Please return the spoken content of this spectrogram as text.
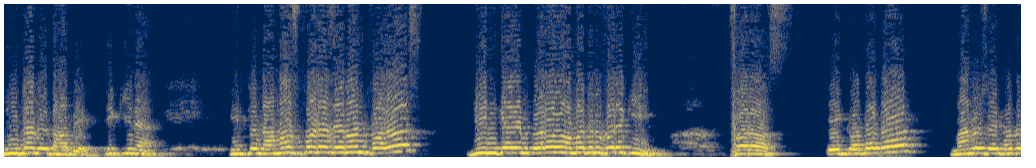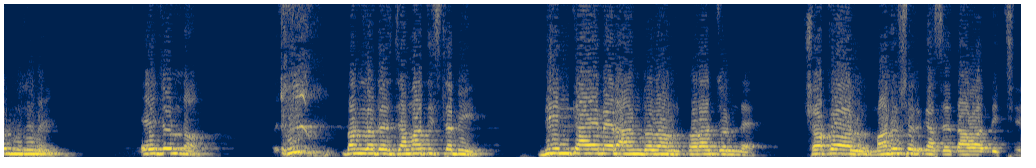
দুইভাবে ভাবে, ঠিক কি না কিন্তু নামাজ পড়া যেমন ফরজ, দিন কায়েম করাও আমাদের উপরে কি? ফরজ। এই কথাটা মানুষ এখনও বুঝে নাই। এই জন্য বাংলাদেশ জামাত ইসলামী দিন কায়েমের আন্দোলন করার জন্য সকল মানুষের কাছে দাওয়াত দিচ্ছে।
